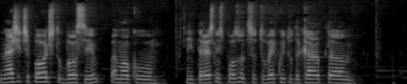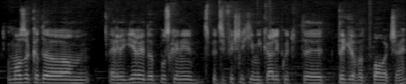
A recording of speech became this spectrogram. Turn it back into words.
Знаеш ли, че повечето борси, е малко интересно, използват цветове, които да карат а, мозъка да реагира и да пуска едни специфични химикали, които те тригърват повече.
